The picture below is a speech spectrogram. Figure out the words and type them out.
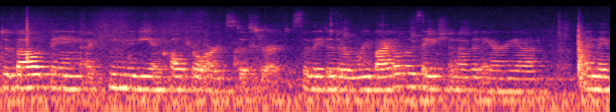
developing a community and cultural arts district. So they did a revitalization of an area and they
